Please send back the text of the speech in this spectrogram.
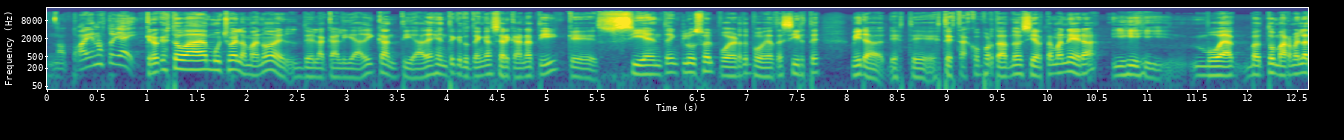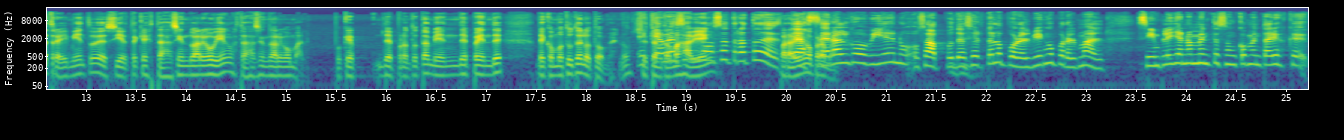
no todavía no estoy ahí. Creo que esto va mucho de la mano del- de, la calidad y cantidad de gente que tú tengas cercana a ti, que siente incluso el poder de poder decirte, mira, este, te estás comportando de cierta manera y voy a, voy a tomarme el atrevimiento de decirte que estás haciendo algo bien o estás haciendo algo mal. Porque de pronto también depende de cómo tú te lo tomes, ¿no? Si es te que lo a tomas veces a bien. no se trata de, para de bien o para hacer mal. algo bien, o, o sea, pues, decírtelo por el bien o por el mal. Simple y llanamente son comentarios que,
